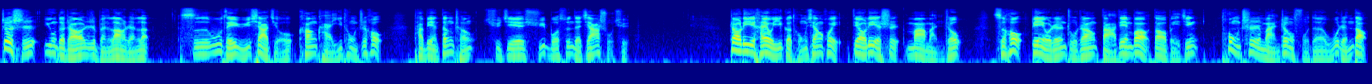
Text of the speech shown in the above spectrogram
这时用得着日本浪人了。死乌贼鱼下酒，慷慨一通之后，他便登城去接徐伯孙的家属去。照例还有一个同乡会，调烈士骂满洲。此后便有人主张打电报到北京，痛斥满政府的无人道。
